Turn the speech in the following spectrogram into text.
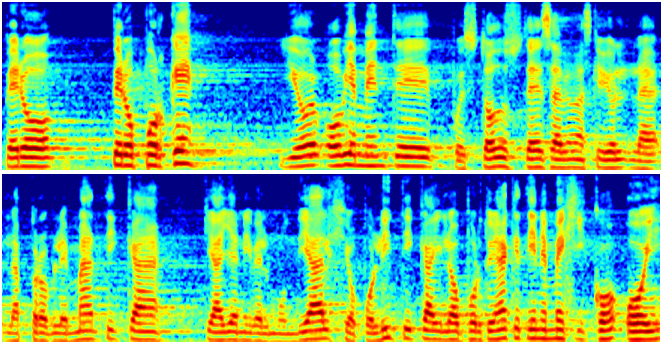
Pero, pero ¿por qué? Yo, obviamente, pues todos ustedes saben más que yo la, la problemática que hay a nivel mundial, geopolítica y la oportunidad que tiene México hoy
